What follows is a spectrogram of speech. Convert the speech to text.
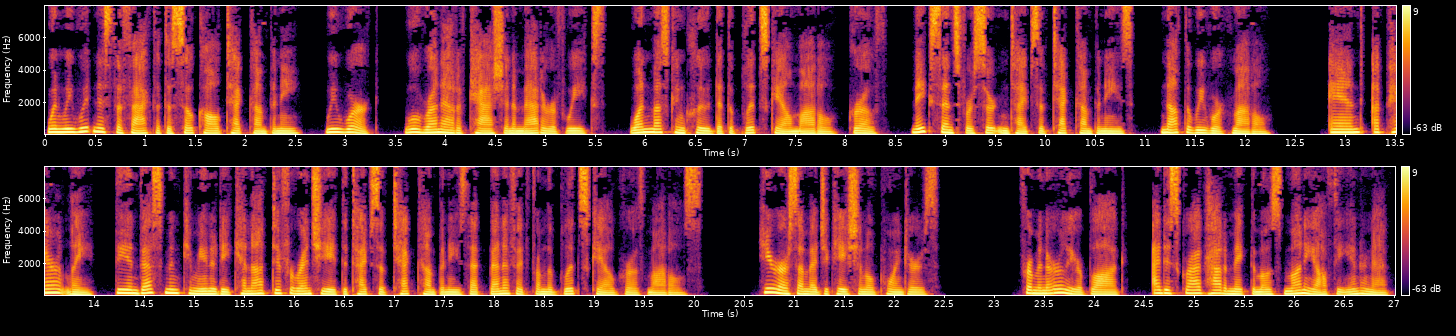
When we witness the fact that the so called tech company, WeWork, will run out of cash in a matter of weeks, one must conclude that the blitzscale model, growth, makes sense for certain types of tech companies, not the WeWork model. And, apparently, the investment community cannot differentiate the types of tech companies that benefit from the blitzscale growth models. Here are some educational pointers. From an earlier blog, I describe how to make the most money off the internet.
